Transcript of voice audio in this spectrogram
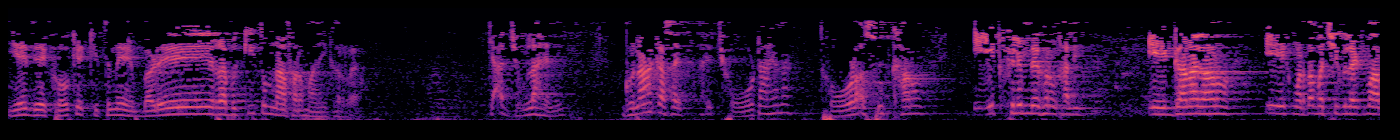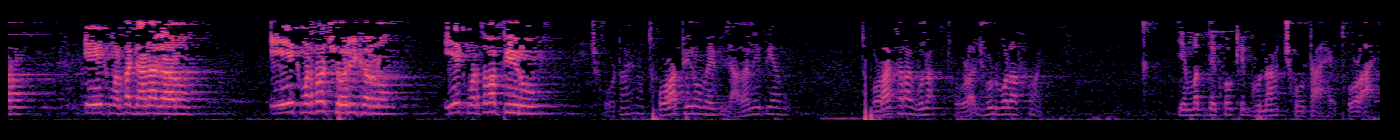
یہ دیکھو کہ کتنے بڑے رب کی تم نافرمانی کر رہے ہو۔ کیا جملہ ہے نہیں؟ گناہ کا سائز ارے چھوٹا ہے نا، تھوڑا سکھ کھا رہا ہوں، ایک فلم دیکھ رہا ہوں خالی، ایک گانا گا رہا ہوں، ایک مرتبہ بچی کو لٹ مار رہا ہوں، ایک مرتبہ گانا گا رہا ہوں، ایک مرتبہ چوری کر رہا ہوں، ایک مرتبہ پی رہا ہوں۔ چھوٹا ہے نا، تھوڑا پی رہا ہوں، میں بھی زیادہ نہیں پیا میں تھوڑا کرا گنا تھوڑا جھوٹ بولا تھا یہ مت دیکھو کہ گنا چھوٹا ہے، تھوڑا ہے۔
